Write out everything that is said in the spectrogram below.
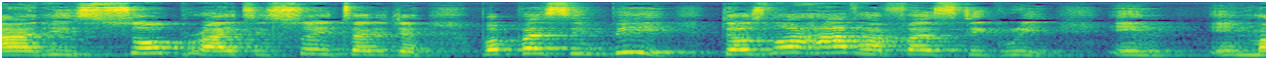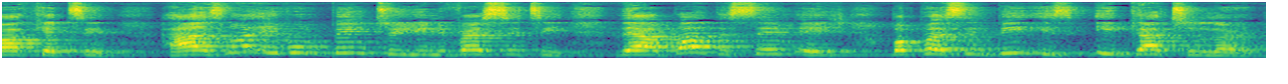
and he's so bright, he's so intelligent. But person B does not have her first degree in, in marketing, has not even been to university. They are about the same age, but person B is eager to learn.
